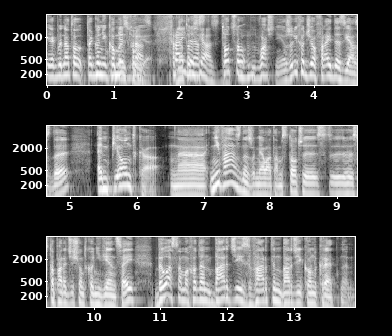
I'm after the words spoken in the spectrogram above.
jakby na to, tego nie komentuję. Nie Natomiast to, co właśnie, jeżeli chodzi o frajdę z jazdy, M5, e, nieważne, że miała tam 100 czy 100 parędziesiąt koni więcej, była samochodem bardziej zwartym, bardziej konkretnym.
